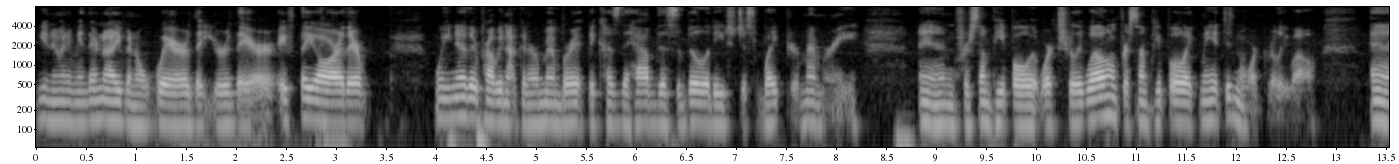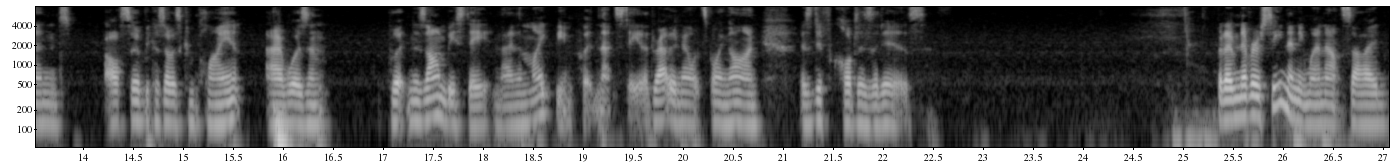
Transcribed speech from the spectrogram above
You know what I mean? They're not even aware that you're there. If they are, they're we know they're probably not going to remember it because they have this ability to just wipe your memory. And for some people, it works really well. And for some people, like me, it didn't work really well. And also because I was compliant, I wasn't put in a zombie state and I didn't like being put in that state. I'd rather know what's going on, as difficult as it is. But I've never seen anyone outside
